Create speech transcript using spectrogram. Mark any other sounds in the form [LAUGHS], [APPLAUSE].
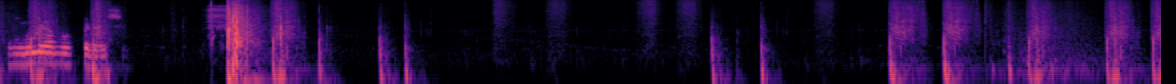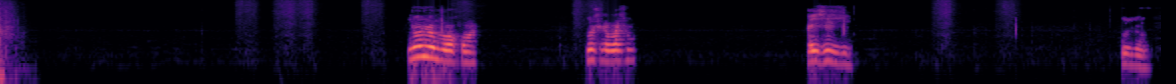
Un bravo, pero sí. No, no puedo jugar. No sé qué pasó. Ahí sí, sí. Pues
